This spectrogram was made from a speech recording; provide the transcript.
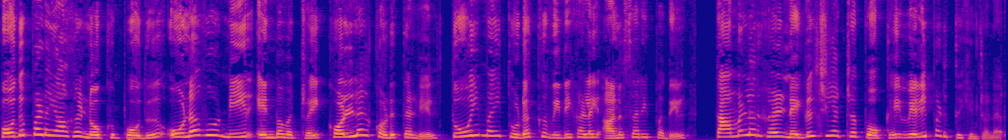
பொதுப்படையாக நோக்கும் போது உணவு நீர் என்பவற்றை கொள்ளல் கொடுத்தலில் தூய்மை துடக்கு விதிகளை அனுசரிப்பதில் தமிழர்கள் நெகிழ்ச்சியற்ற போக்கை வெளிப்படுத்துகின்றனர்.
